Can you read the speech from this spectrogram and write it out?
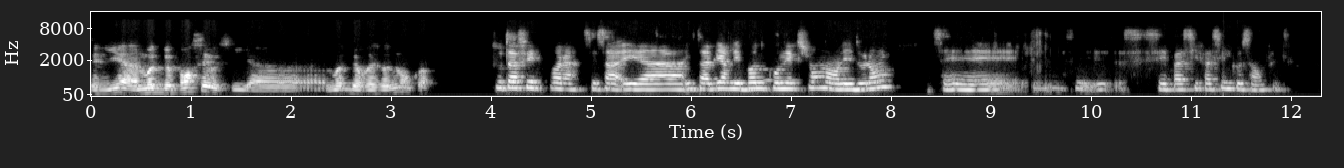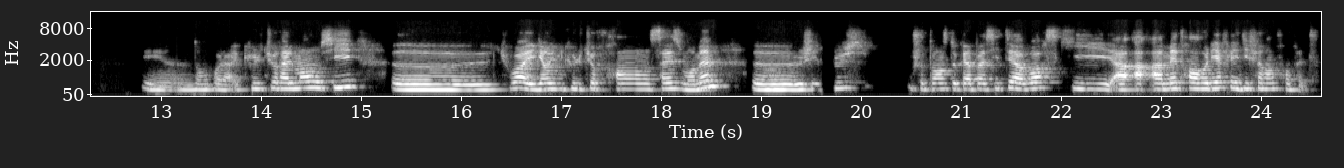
lié à un mode de pensée aussi, un mode de raisonnement, quoi. Tout à fait, voilà, c'est ça. Et à établir les bonnes connexions dans les deux langues, c'est pas si facile que ça, en fait. Et euh, donc voilà, culturellement aussi, euh, tu vois, ayant une culture française moi-même, euh, mmh. j'ai plus, je pense, de capacité à voir ce qui, à, mettre en relief les différences en fait.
